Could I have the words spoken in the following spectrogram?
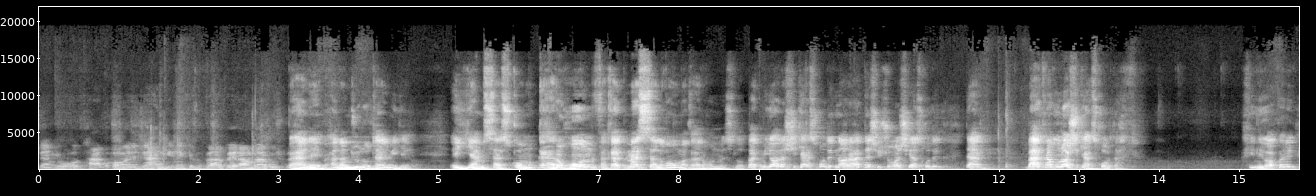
جنگ احد تقوای جنگ اینه که بر پیغمبر گوش بده. بله الان جلوتر میگه. ای یمسسکم قرهن فقط مثل قوم قرهن مثلو بعد میگه حالا شکست خوردید ناراحت نشید شما شکست خوردید. در بدرم اونا شکست خوردن. خیلی نگاه کنید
